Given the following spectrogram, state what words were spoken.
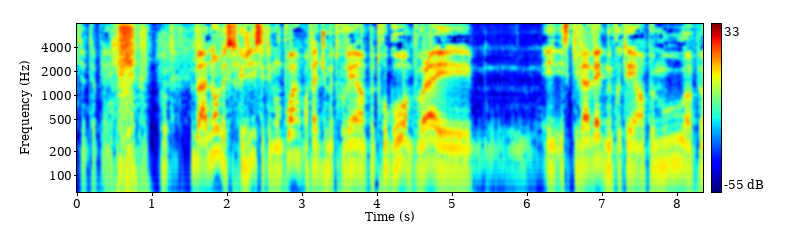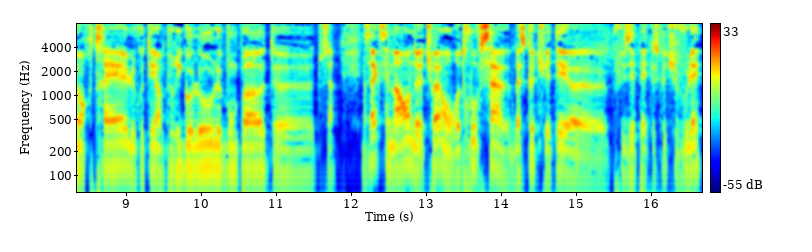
s'il te plaît. Bah non, mais c'est ce que j'ai dit, c'était mon poids. En fait, je me trouvais un peu trop gros, un peu voilà, et, et, et ce qui va avec, le côté un peu mou, un peu en retrait, le côté un peu rigolo, le bon pote, euh, tout ça. C'est vrai que c'est marrant de, tu vois, on retrouve ça euh, parce que tu étais euh, plus épais que ce que tu voulais.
